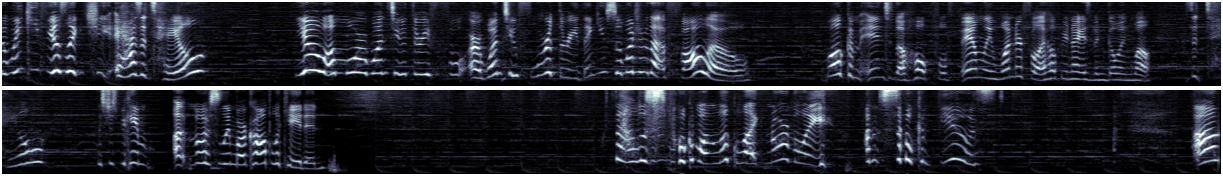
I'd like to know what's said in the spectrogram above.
The wiki feels like cheat. It has a tail? Yo, Amore one two three four or one two four three. Thank you so much for that follow. Welcome into the hopeful family. Wonderful. I hope your night has been going well. Is it tail? This just became mostly more complicated. What the hell does this Pokemon look like normally? I'm so confused. I'm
